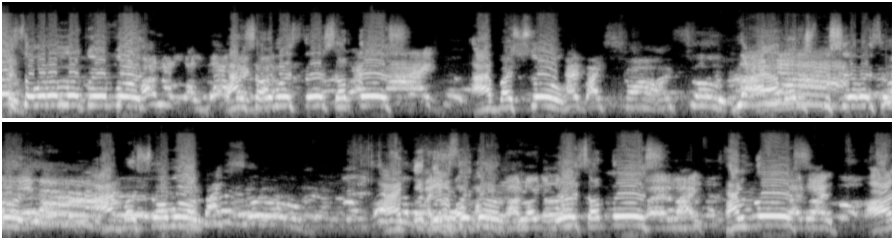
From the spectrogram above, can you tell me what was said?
এই সবার আল্লাহ কোয়েন ভাই। আর সাড়ে বাইশ তেইশ সাড়ে আর বাইশশো আবার স্পেশাল হয়েছে ভাই আর বাইশশো আবার আর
